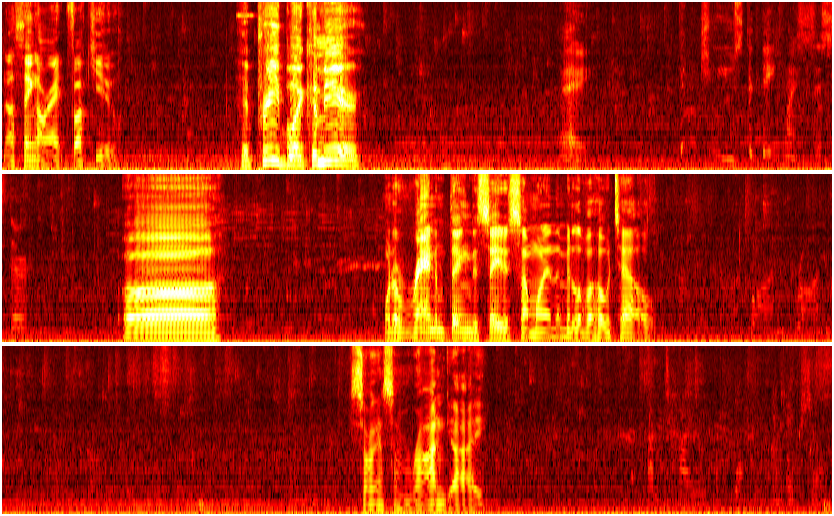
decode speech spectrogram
Nothing? Alright, fuck you. Hey, pretty boy, come here! Hey, didn't you used to date my sister? Uh... What a random thing to say to someone in the middle of a hotel. He's talking to some Ron guy. I'm tired of walking on eggshells.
